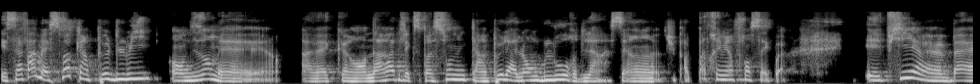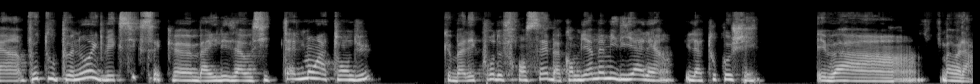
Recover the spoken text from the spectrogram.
Et sa femme, elle se moque un peu de lui en disant, mais avec en arabe l'expression t'as un peu la langue lourde là. C'est un tu parles pas très bien français quoi. Et puis euh, bah, un peu tout penaud il lui explique c'est que bah il les a aussi tellement attendus que bah les cours de français bah quand bien même il y allait hein, il a tout coché. Et bah bah voilà.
